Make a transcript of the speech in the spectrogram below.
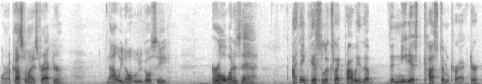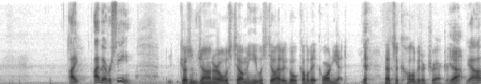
or a customized tractor, now we know who to go see. Earl, what is that? I think this looks like probably the the neatest custom tractor I I've ever seen. Cousin John Earl was telling me he was still had to go cultivate corn yet. Yeah. That's a cultivator tractor. Yeah. Yeah.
